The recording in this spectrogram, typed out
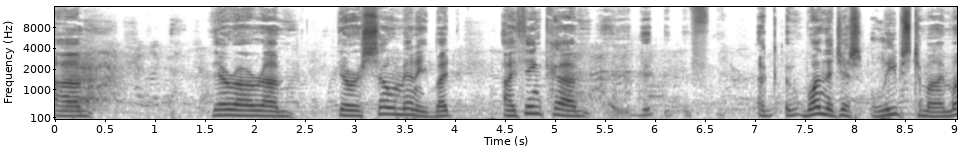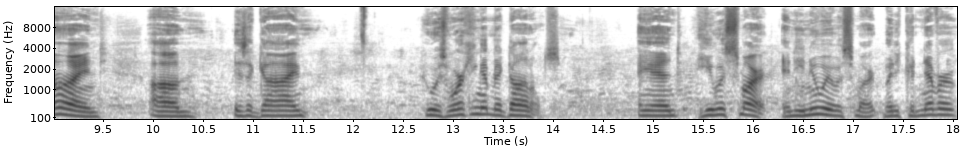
um, there are um, there are so many, but I think um, a, one that just leaps to my mind um, is a guy who was working at McDonald's, and he was smart, and he knew he was smart, but he could never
